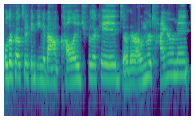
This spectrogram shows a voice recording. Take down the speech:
older folks are thinking about college for their kids or their own retirement.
